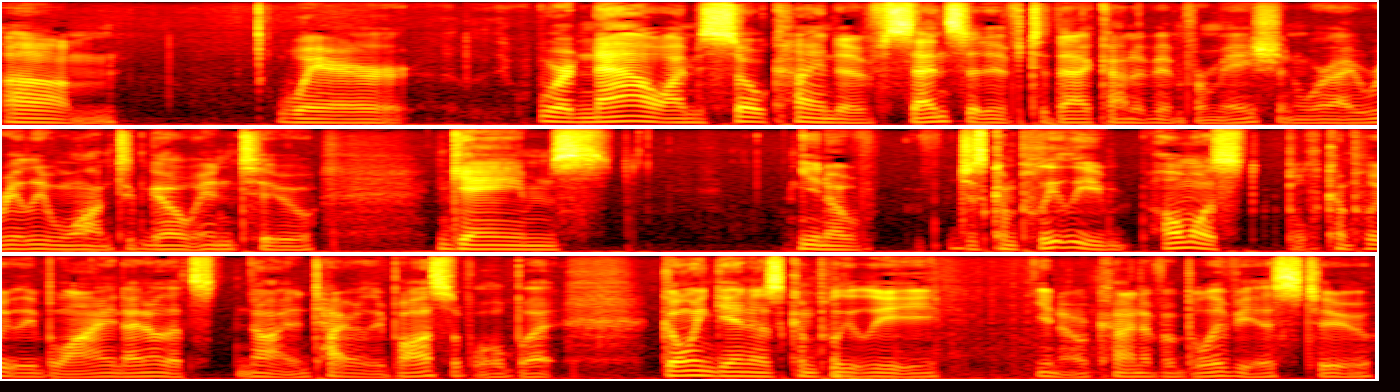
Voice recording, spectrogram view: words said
um, where where now I'm so kind of sensitive to that kind of information where I really want to go into games, you know, just completely almost completely blind. I know that's not entirely possible, but going in as completely, you know, kind of oblivious to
